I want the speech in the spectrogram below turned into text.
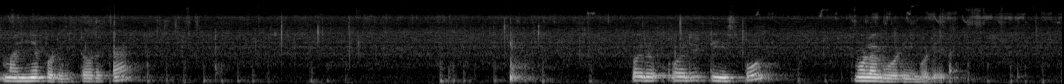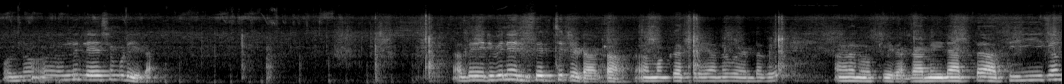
മഞ്ഞൾപ്പൊടി ഇട്ട് കൊടുക്കുക. ഒരു ഒരു ടീസ്പൂൺ മുളക് പൊടിയും കൂടി ഇടാം. ഒന്ന് ഒന്ന് ലേശം കൂടി ഇടാം. അത് എരിവിനനുസരിച്ചിട്ട് ഇടാം കേട്ടോ. നമുക്ക് എത്രയാണ് വേണ്ടത് അങ്ങനെ നോക്കിയിടാം കാരണം ഇതിനകത്ത് അധികം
